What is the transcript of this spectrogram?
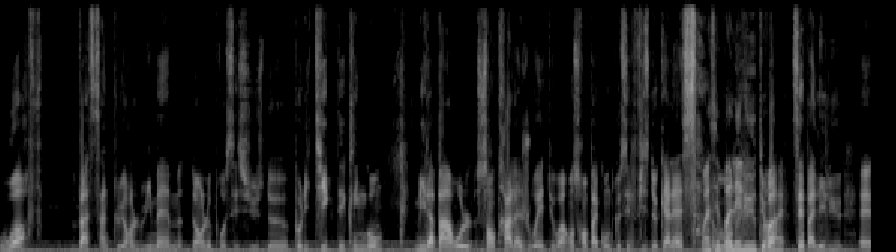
Worf va s'inclure lui-même dans le processus de politique des Klingons, mais il n'a pas un rôle central à jouer, tu vois. On se rend pas compte que c'est le fils de Calès. Ouais, c'est ou- pas l'élu, tu vois, ouais. c'est pas l'élu. Euh,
